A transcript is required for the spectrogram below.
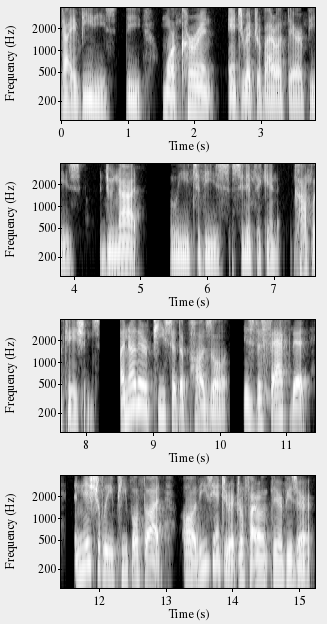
diabetes. The more current antiretroviral therapies do not lead to these significant complications. Another piece of the puzzle is the fact that initially people thought, oh, these antiretroviral therapies are,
